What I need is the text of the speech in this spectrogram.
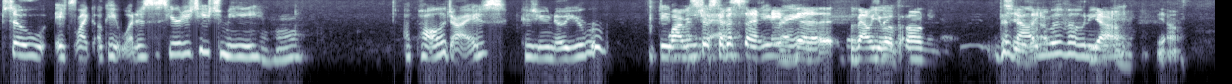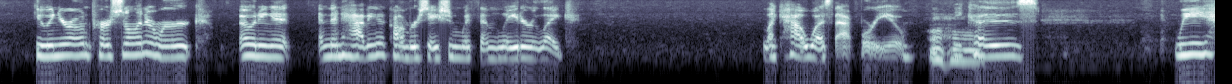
so it's like okay, what is this here to teach me? Uh-huh. Apologize because you know you were well, I was just going to say right? the, the, value like, of owning it. The value them. of owning yeah. it. Yeah. Doing your own personal inner work, owning it, and then having a conversation with them later like like how was that for you? Uh-huh. Because we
